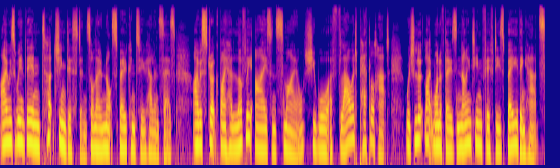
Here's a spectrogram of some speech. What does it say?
I was within touching distance, although not spoken to, Helen says. I was struck by her lovely eyes and smile. She wore a flowered petal hat, which looked like one of those 1950s bathing hats.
